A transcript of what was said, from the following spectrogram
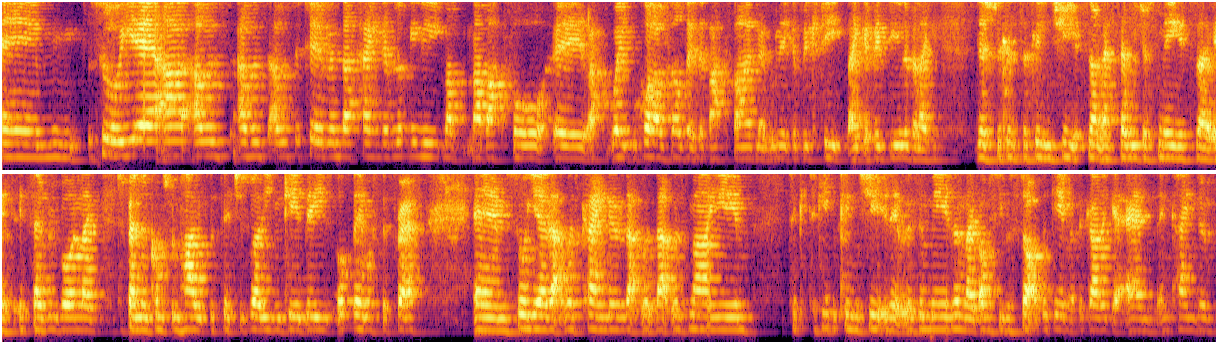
Um, so yeah, I, I was I was I was determined that kind of luckily my, my back four uh, we call ourselves like the back five like we make a big deal like a big deal of it like just because it's a clean sheet it's not necessarily just me it's like it's, it's everyone like defending comes from high up the pitch as well even KB's up there with the press um so yeah that was kind of that was that was my aim to, to keep a clean sheet and it was amazing like obviously we started the game at the Gallowgate end and kind of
